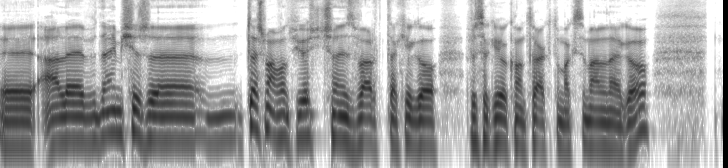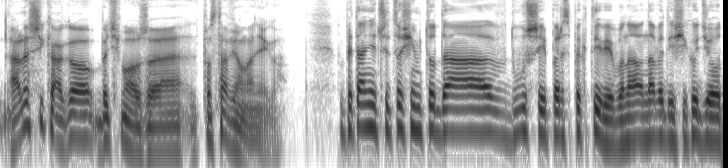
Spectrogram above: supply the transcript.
E, ale wydaje mi się, że mm, też mam wątpliwości, czy on jest wart takiego wysokiego kontraktu maksymalnego, ale Chicago być może postawią na niego. Pytanie, czy coś im to da w dłuższej perspektywie, bo na, nawet jeśli chodzi o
